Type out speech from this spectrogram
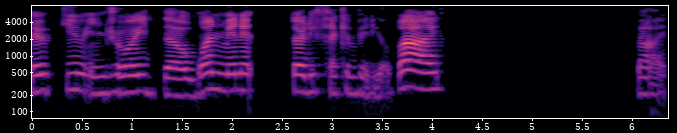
Hope you enjoyed the 1 minute 30 second video. Bye. Bye.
